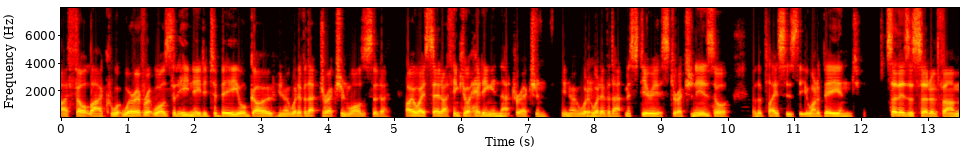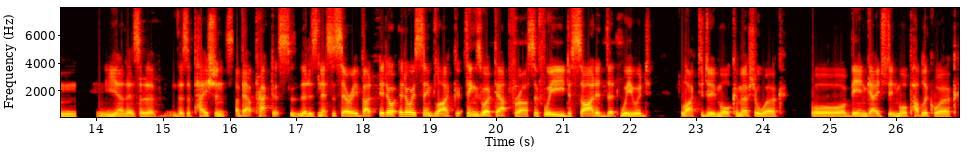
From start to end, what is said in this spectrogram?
I felt like wherever it was that he needed to be or go, you know, whatever that direction was, that I, I always said, I think you're heading in that direction, you know, wh- mm. whatever that mysterious direction is or, or the places that you want to be. And so there's a sort of um, you know there's a there's a patience about practice that is necessary but it it always seemed like things worked out for us if we decided that we would like to do more commercial work or be engaged in more public work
